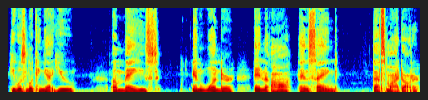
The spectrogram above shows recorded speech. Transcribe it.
He was looking at you amazed in wonder, in awe, and saying, That's my daughter.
